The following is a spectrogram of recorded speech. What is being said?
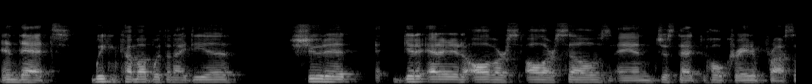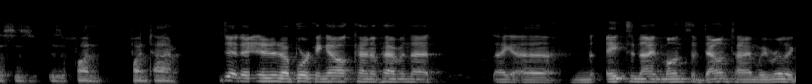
in that we can come up with an idea, shoot it, get it edited all of our all ourselves, and just that whole creative process is is a fun fun time. It ended up working out, kind of having that like uh, eight to nine months of downtime. We really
